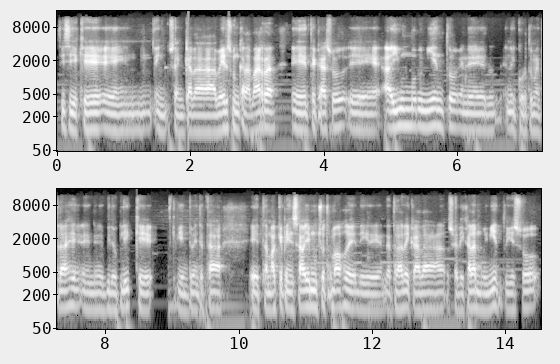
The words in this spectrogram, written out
Sí, sí, es que en, en, o sea, en cada verso, en cada barra, en este caso, eh, hay un movimiento en el, en el, cortometraje, en el videoclip, que evidentemente está, está más que pensado y hay mucho trabajo de, de, detrás de cada, o sea, de cada movimiento. Y eso,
